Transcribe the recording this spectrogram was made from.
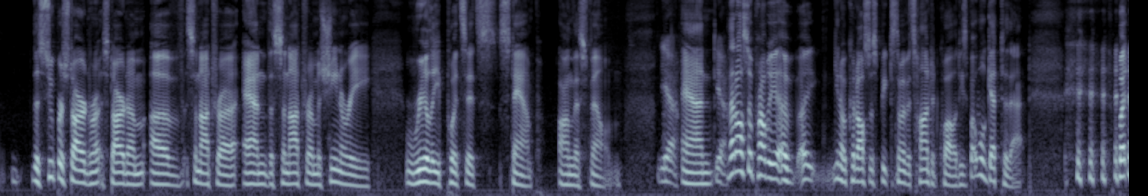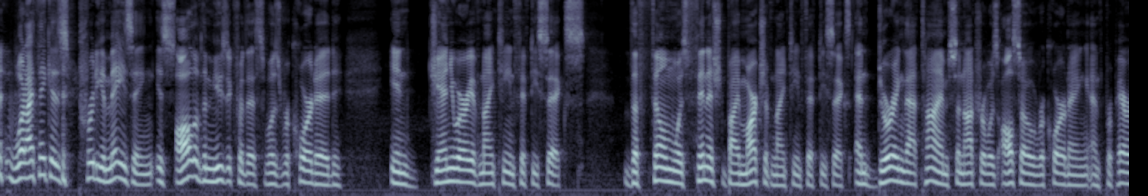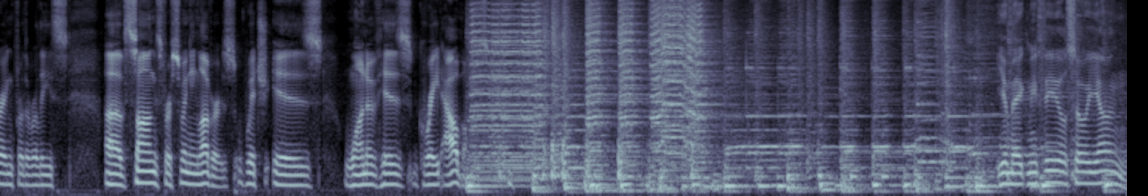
the superstar stardom of Sinatra and the Sinatra machinery really puts its stamp on this film Yeah. and Yeah. that also probably uh uh you know could also speak to some of its haunted qualities but we'll get to that but what i think is pretty amazing is all of the music for this was recorded in january of 1956 the film was finished by march of 1956 and during that time sinatra was also recording and preparing for the release of songs for swinging lovers which is one of his great albums You make me feel so young.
